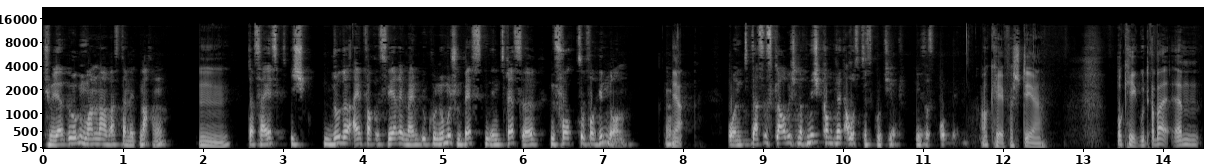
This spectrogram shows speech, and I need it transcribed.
Ich will ja irgendwann mal was damit machen. Mhm. Das heißt, ich würde einfach, es wäre in meinem ökonomischen besten Interesse, einen Fork zu verhindern. Ja. Und das ist, glaube ich, noch nicht komplett ausdiskutiert, dieses Problem. Okay, verstehe. Okay, gut, aber ähm,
